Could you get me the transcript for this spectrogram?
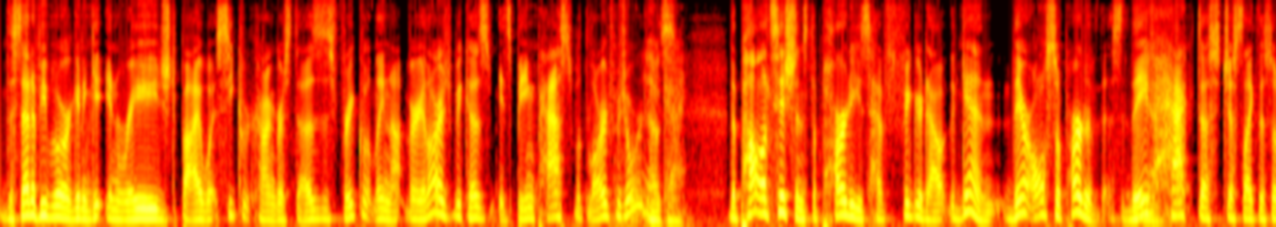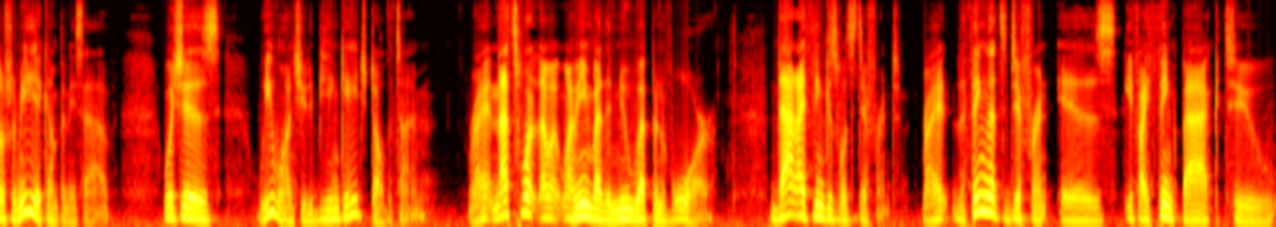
the set of people who are going to get enraged by what secret Congress does is frequently not very large because it's being passed with large majorities. Okay. The politicians, the parties have figured out again, they're also part of this. They've hacked us just like the social media companies have, which is we want you to be engaged all the time. Right. And that's what I mean by the new weapon of war. That I think is what's different, right? The thing that's different is if I think back to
